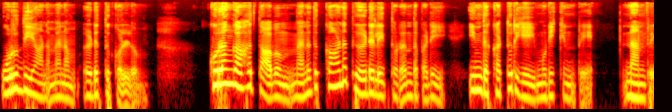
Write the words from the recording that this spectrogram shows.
உறுதியான மனம் எடுத்துக்கொள்ளும். குரங்காக தாவும் மனதுக்கான தேடலை தொடர்ந்தபடி இந்த கட்டுரையை முடிக்கின்றேன். நன்றி.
